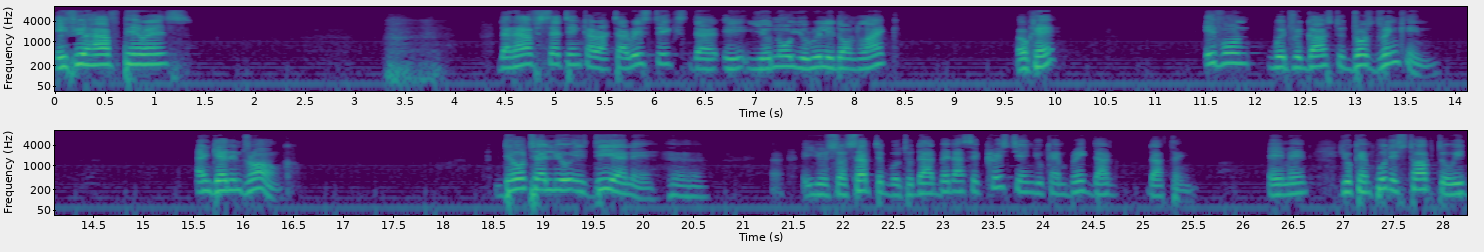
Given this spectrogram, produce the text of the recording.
if you have parents that have certain characteristics that eh, you know you really don't like, okay? Even with regards to just drinking and getting drunk, they'll tell you it's DNA. You're susceptible to that, but as a Christian, you can break that, that thing. Amen. You can put a stop to it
